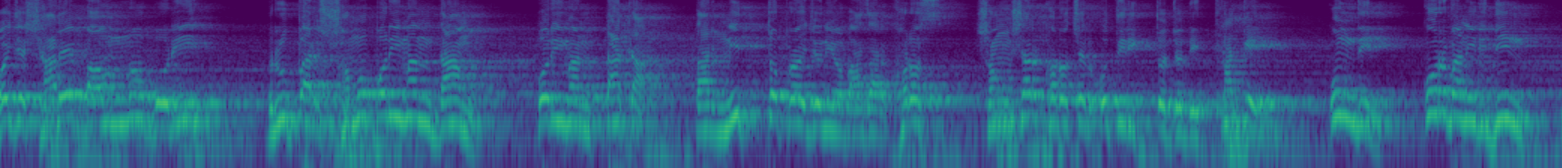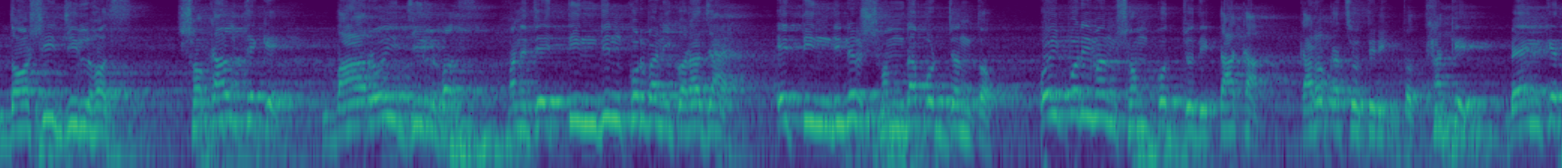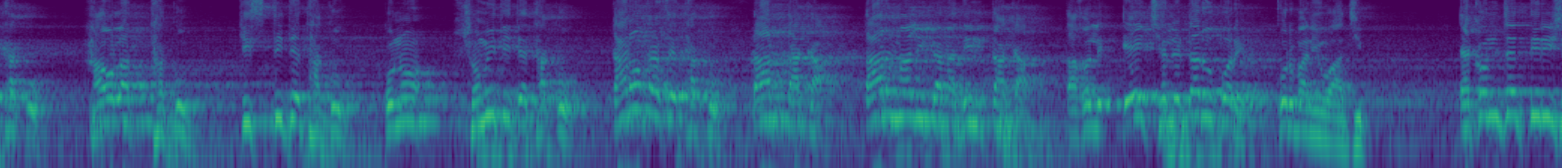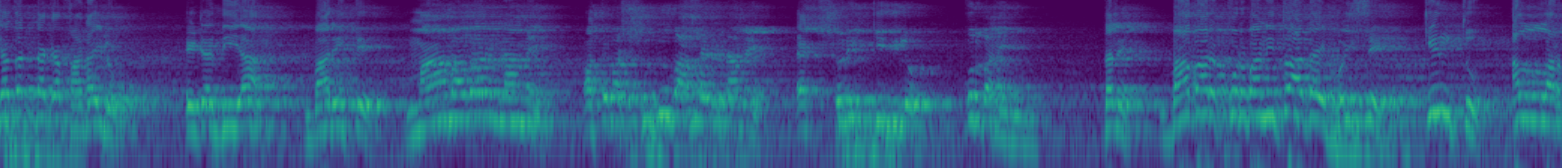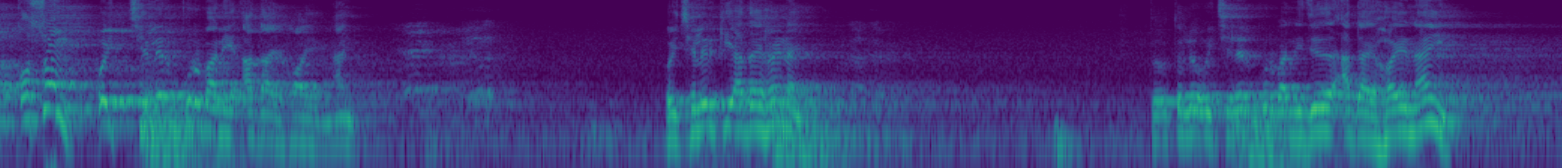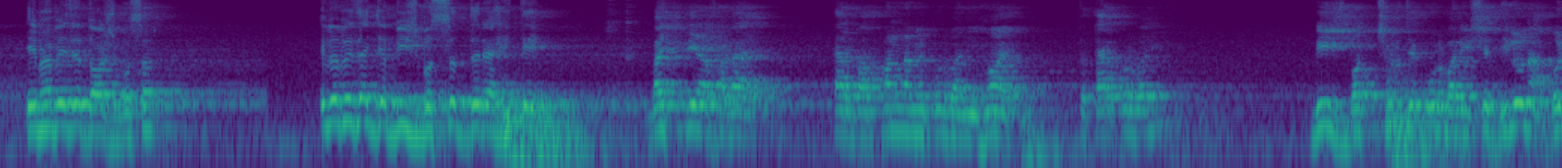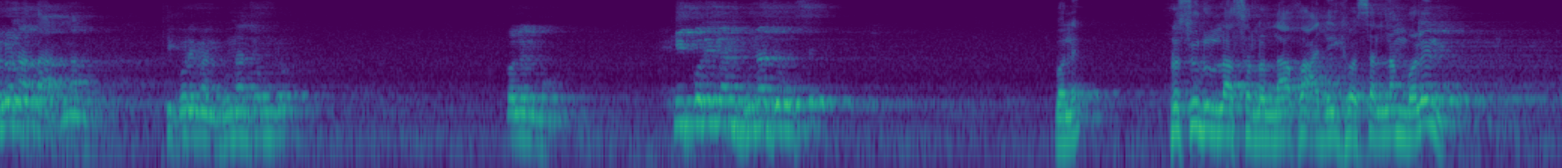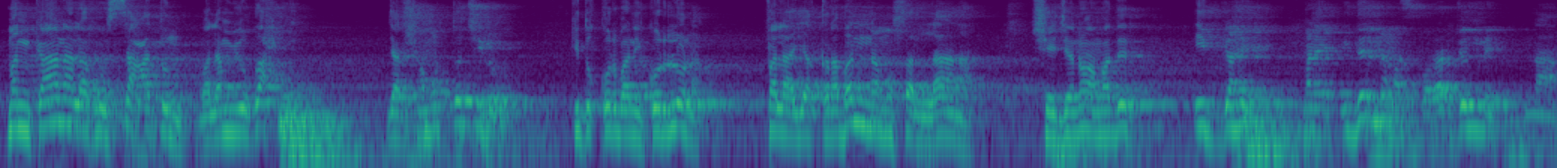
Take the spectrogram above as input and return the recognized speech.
ওই যে সাড়ে বাউন্ন বড়ি রূপার সমপরিমাণ দাম, পরিমাণ টাকা, তার নিত্য প্রয়োজনীয় বাজার খরচ, সংসার খরচের অতিরিক্ত যদি থাকে, কোন দিন? কোরবানির দিন দশই জিলহজ। সকাল থেকে বারোই জিলহজ। মানে যেই তিন দিন কোরবানি করা যায়, এই তিন দিনের সন্ধ্যা পর্যন্ত ওই পরিমাণ সম্পদ যদি টাকা কারও কাছে অতিরিক্ত থাকে, ব্যাংকে থাকুক, হাওলাত থাকুক কিস্তিতে থাকুক, কোনো সমিতিতে থাকুক, কারও কাছে থাকুক, তার টাকা, তার মালিকানা দিন টাকা, তাহলে এই ছেলেটার উপরে কোরবানি ওয়াজিব। এখন যে তিরিশ হাজার টাকা ফাটাইল, এটা দিয়া বাড়িতে মা বাবার নামে অথবা শুধু বাপের নামে এক শরীর কি দিল? কোরবানি দিল। তাহলে বাবার কোরবানি তো আদায় হইছে, কিন্তু আল্লাহর কসম ওই ছেলের কোরবানি আদায় হয় নাই। ওই ছেলের কি আদায় হয় নাই? তো তাহলে ওই ছেলের কোরবানি যে আদায় হয় নাই, এভাবে যে দশ বছর, এভাবে যাই যে বিশ বছর ধরে হিতে বাইতিয়া ফাড়ায় তার বাপার নামে কোরবানি হয়, তো তার কোরবানি? বিশ বছর যে কোরবানি সে দিল না, হইল না তার নামে। কি পরিমাণ গুণা জমল? বলেন না। কি পরিমাণ গুণা জমছে? বলে? রসুল্লাহ সাল্লাহ আলী আসাল্লাম বলেন, মান কান আলাহু সাহাতুন ওয়ালাম যার সামর্থ্য ছিল, কিন্তু কোরবানি করল না। ফালা ইয়াকরাবান্না মুসাল্লানা। সে যেন আমাদের ঈদগাহে মানে ঈদের নামাজ পড়ার জন্যে না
